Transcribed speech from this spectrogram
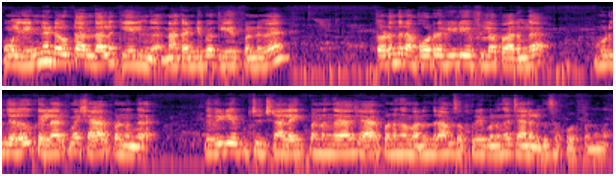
உங்களுக்கு என்ன டவுட்டாக இருந்தாலும் கேளுங்க. நான் கண்டிப்பாக க்ளியர் பண்ணுவேன். தொடர்ந்து நான் போடுற வீடியோ ஃபுல்லாக பாருங்கள் முடிஞ்ச அளவுக்கு எல்லாருக்குமே ஷேர் பண்ணுங்கள் இந்த வீடியோ பிடிச்சிருந்துச்சுன்னா லைக் பண்ணுங்கள் ஷேர் பண்ணுங்கள் மறந்துடாமல் சப்ஸ்கிரைப் பண்ணுங்கள் சேனலுக்கு சப்போர்ட் பண்ணுங்கள்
